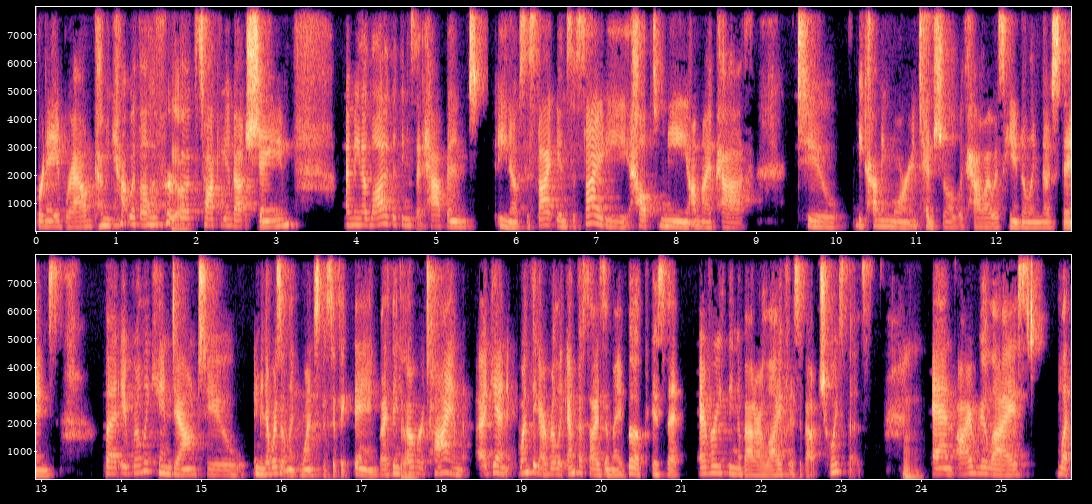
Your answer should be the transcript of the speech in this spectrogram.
Brene Brown coming out with all of her yeah. books talking about shame. I mean, a lot of the things that happened, you know, society in society helped me on my path to becoming more intentional with how I was handling those things. But it really came down to, I mean, there wasn't like one specific thing, but I think yeah. over time, again, one thing I really emphasize in my book is that everything about our life is about choices. Mm-hmm. And I realized like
